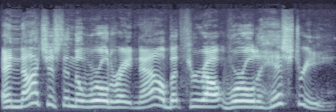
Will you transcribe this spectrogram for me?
And not just in the world right now, but throughout world history.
